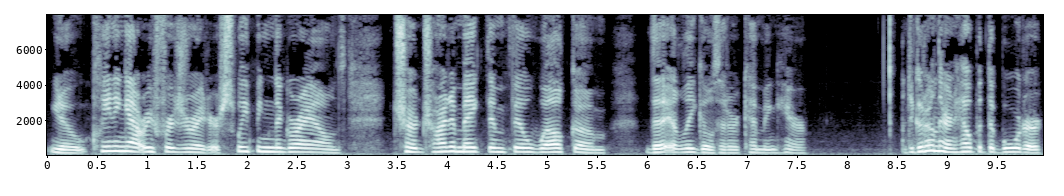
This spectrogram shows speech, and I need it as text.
you know, cleaning out refrigerators, sweeping the grounds, try, try to make them feel welcome, the illegals that are coming here. To go down there and help at the border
